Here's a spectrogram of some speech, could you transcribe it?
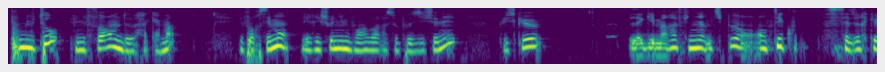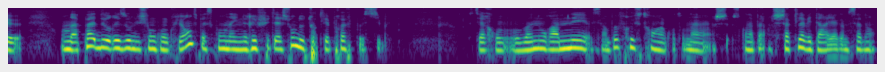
plutôt une forme de Hakama. Et forcément, les Rishonim vont avoir à se positionner, puisque la Gemara finit un petit peu en, en C'est-à-dire que on n'a pas de résolution concluante parce qu'on a une réfutation de toutes les preuves possibles. C'est-à-dire qu'on va nous ramener, c'est un peu frustrant hein, quand on a ce qu'on appelle un chakla vétaria comme ça dans,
